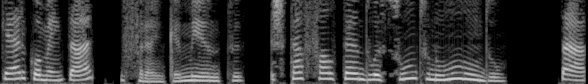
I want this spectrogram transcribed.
Quer comentar? Francamente, está faltando assunto no mundo. Tá.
